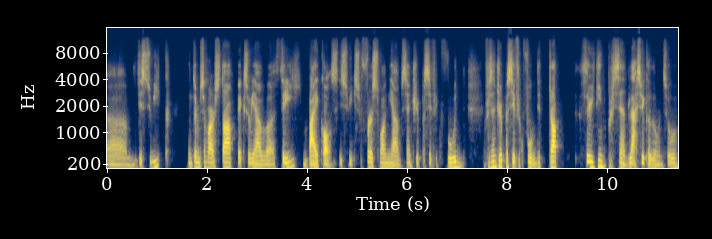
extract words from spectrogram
um, this week in terms of our stock picks, so we have uh, three buy calls this week. So first one, we have Century Pacific Food. For Century Pacific Food, it dropped 13% last week alone. So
